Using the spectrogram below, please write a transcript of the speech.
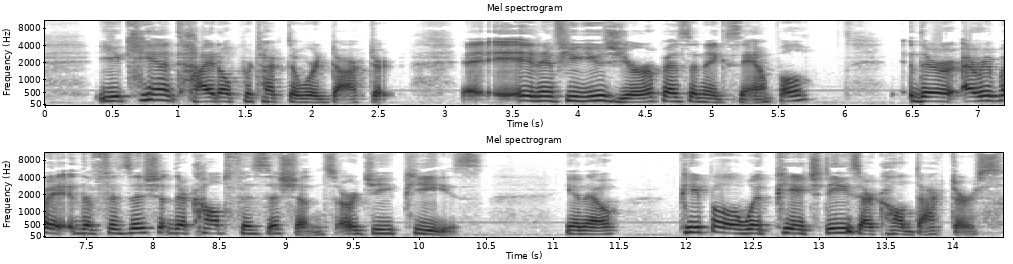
you can't title protect the word doctor. And if you use Europe as an example, they're everybody the physician they're called physicians or GPs you know, people with PhDs are called doctors.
